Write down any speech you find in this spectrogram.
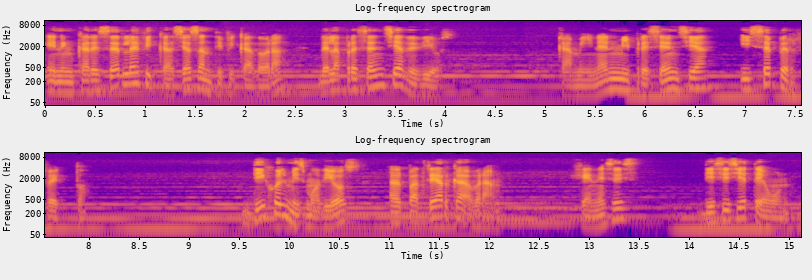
en encarecer la eficacia santificadora de la presencia de Dios. Camina en mi presencia y sé perfecto. Dijo el mismo Dios al patriarca Abraham. Génesis 17.1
